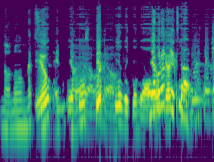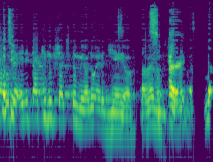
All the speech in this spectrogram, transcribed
Não, não, não é possível. Eu, é eu real. tenho real, é certeza que é real. Já É o parou que eu pensar? Deus tartaruga, tipo assim- ele tá aqui no chat também, olha o Eredinho aí, ó. Tá vendo? Sim, cara, ma-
